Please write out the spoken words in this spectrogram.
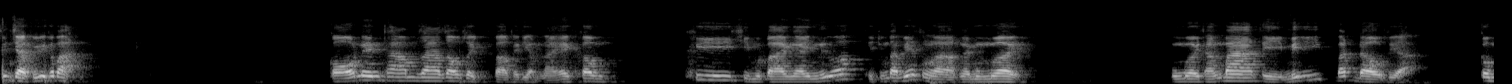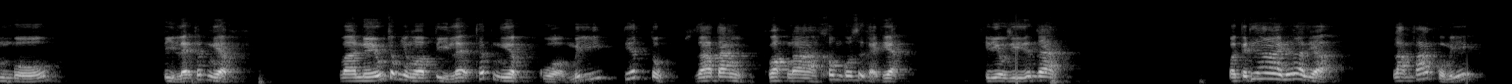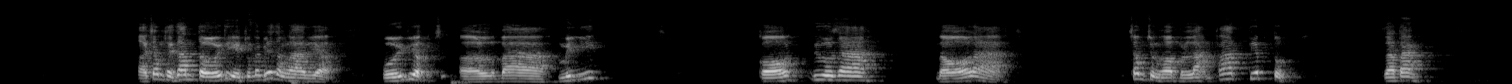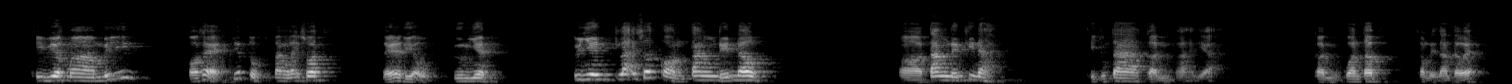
Xin chào quý vị các bạn. Có nên tham gia giao dịch vào thời điểm này hay không? Khi chỉ một vài ngày nữa thì chúng ta biết rằng là ngày mùng 10 mùng 10 tháng 3 thì Mỹ bắt đầu gì ạ? Công bố tỷ lệ thất nghiệp. Và nếu trong trường hợp tỷ lệ thất nghiệp của Mỹ tiếp tục gia tăng hoặc là không có sự cải thiện thì điều gì diễn ra? Và cái thứ hai nữa là gì ạ? Lạm phát của Mỹ ở trong thời gian tới thì chúng ta biết rằng là gì ạ? Với việc ờ, uh, và Mỹ có đưa ra đó là trong trường hợp lạm phát tiếp tục gia tăng thì việc mà Mỹ có thể tiếp tục tăng lãi suất đấy là điều đương nhiên. Tuy nhiên lãi suất còn tăng đến đâu? Uh, tăng đến khi nào? Thì chúng ta cần phải gì ạ? Cần quan tâm trong thời gian tới.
